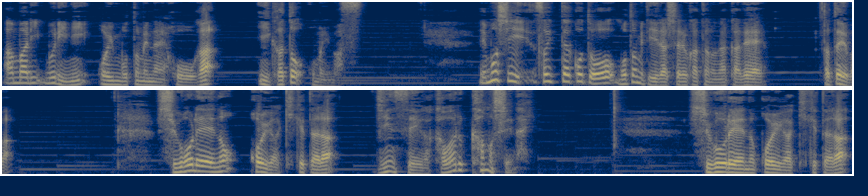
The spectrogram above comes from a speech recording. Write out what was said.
あまり無理に追い求めない方がいいかと思います。もし、そういったことを求めていらっしゃる方の中で、例えば、守護霊の声が聞けたら人生が変わるかもしれない。守護霊の声が聞けたら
